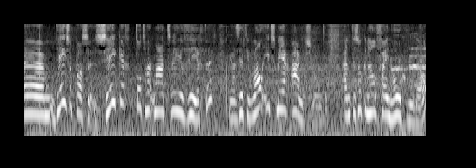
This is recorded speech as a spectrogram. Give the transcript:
Um, deze passen zeker tot en met maat 42. Ja, dan zit hij wel iets meer aangesloten. En het is ook een heel fijn hoog model.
